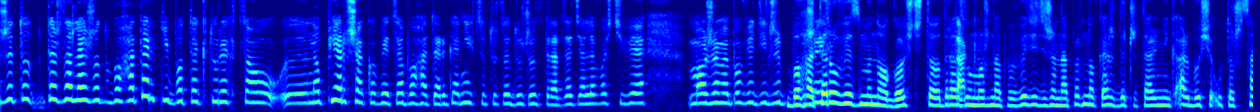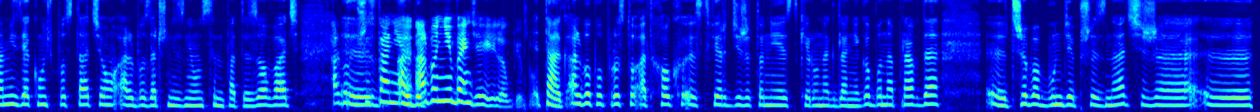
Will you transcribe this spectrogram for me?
że to też zależy od bohaterki, bo te, które chcą, y, no pierwsza kobieca bohaterka, nie chcę tu za dużo zdradzać, ale właściwie możemy powiedzieć, że... Bohaterów że jest... jest... mnogość, to od razu tak. można powiedzieć, że na pewno każdy czytelnik albo się utożsami z jakąś postacią, albo zacznie z nią sympatyzować. Albo y, przestanie, albo, albo nie będzie jej lubił. Tak, albo po prostu ad hoc stwierdzi, że to nie jest kierunek dla niego, bo naprawdę y, trzeba Bundzie przyznać, że Y,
